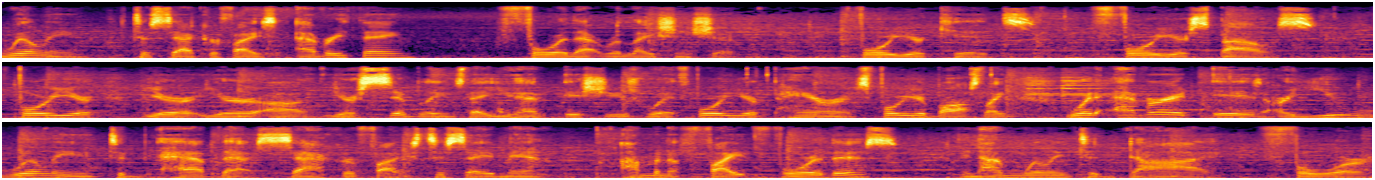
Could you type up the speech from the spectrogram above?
willing to sacrifice everything for that relationship, for your kids, for your spouse, for your your your uh, your siblings that you have issues with, for your parents, for your boss, like whatever it is, are you willing to have that sacrifice to say, man, I'm gonna fight for this, and I'm willing to die for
